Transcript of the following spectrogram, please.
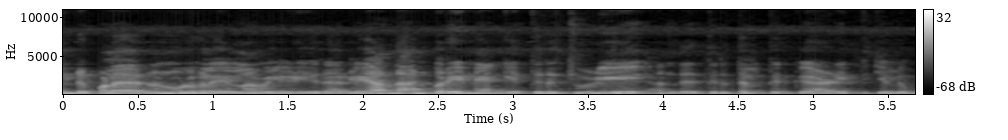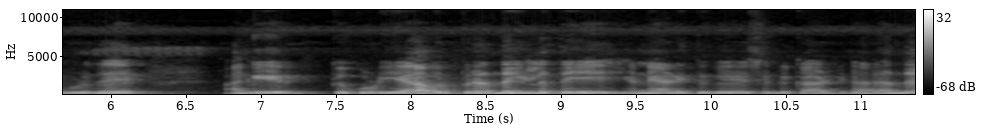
என்று பல நூல்களை எல்லாம் வெளியிடுகிறார்களே அந்த அன்பர் என்னை அங்கே திருச்சுழி அந்த திருத்தலத்திற்கு அழைத்து செல்லும் பொழுது அங்கே இருக்கக்கூடிய அவர் பிறந்த இல்லத்தை என்னை அழைத்து சென்று காட்டினார். அந்த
